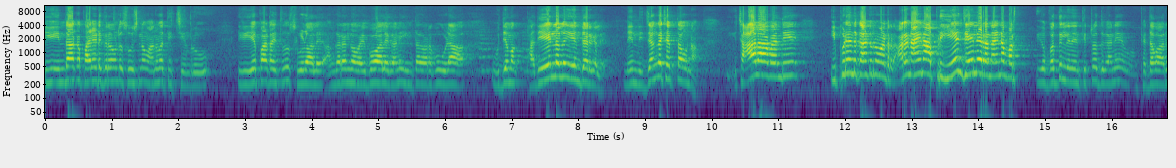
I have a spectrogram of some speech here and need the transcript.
ఇక ఇందాక పరేడ్ గ్రౌండ్లో చూసినాం అనుమతి ఇచ్చిండ్రు. ఇక ఏ పాట అవుతుందో చూడాలి. అంగరంగ వైభవాలే కానీ ఇంతవరకు కూడా ఉద్యమ పదేళ్ళలో ఏం జరగలే. నేను నిజంగా చెప్తా ఉన్నా. చాలా మంది ఇప్పుడు ఎందుకు అంటున్నాం అంటారు? అరే నాయన అప్పుడు ఏం చేయలేరు నాయన? వర్- ఇక వద్దులే నేను తిట్టొద్దు కానీ పెద్దవారు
